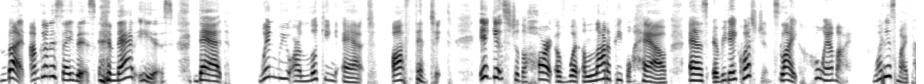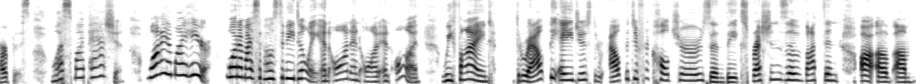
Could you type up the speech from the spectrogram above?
But I'm going to say this, and that is that when we are looking at authentic. It gets to the heart of what a lot of people have as everyday questions like, Who am I? What is my purpose? What's my passion? Why am I here? What am I supposed to be doing? And on and on and on. We find throughout the ages, throughout the different cultures and the expressions of authentic, uh, of um,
